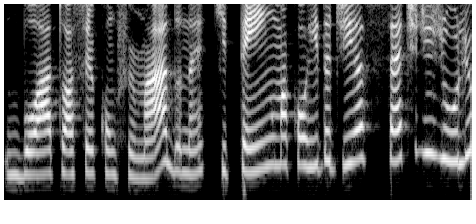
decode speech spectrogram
um, boato a ser confirmado, né? Que tem uma corrida dia 7 de julho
